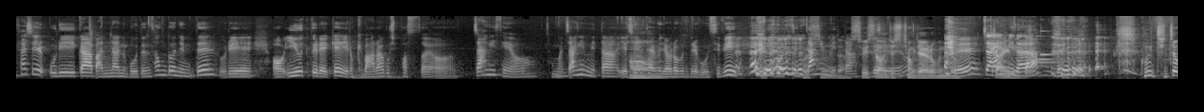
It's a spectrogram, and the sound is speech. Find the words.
예. 사실 우리가 만나는 모든 성도님들, 우리의 어, 이웃들에게 이렇게 말하고 싶었어요. 짱이세요. 정말 짱입니다. 예수님 어. 닮은 여러분들의 모습이 멋진 짱입니다. 스위스하운드 네. 시청자 여러분들. 네, 짱입니다. 네. 그 진짜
